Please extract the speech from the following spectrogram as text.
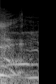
Ugh!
